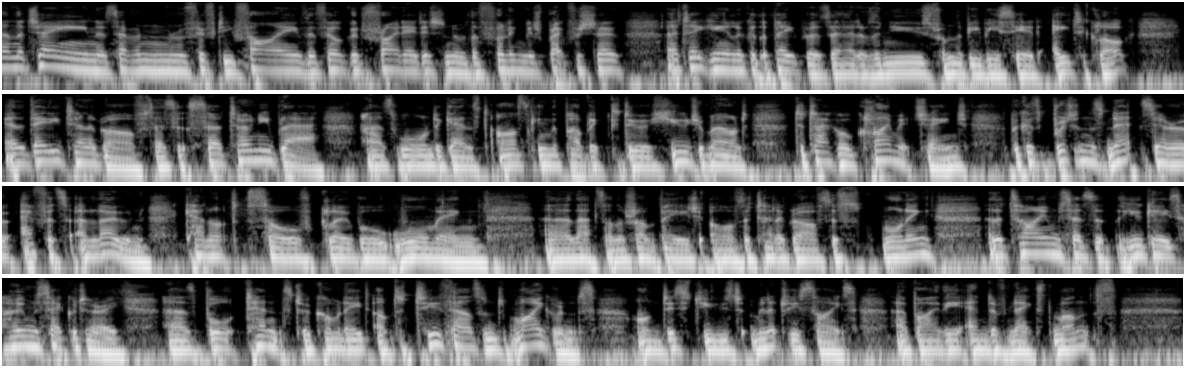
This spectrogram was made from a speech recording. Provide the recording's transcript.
And the Chain at 7.55, the Feel Good Friday edition of the Full English Breakfast Show, uh, taking a look at the papers ahead of the news from the BBC at 8 o'clock. And the Daily Telegraph says that Sir Tony Blair has warned against asking the public to do a huge amount to tackle climate change because Britain's net zero efforts alone cannot solve global warming. Uh, that's on the front page of the Telegraph this morning. Uh, the Times says that the UK's Home Secretary has bought tents to accommodate up to 2,000 migrants on disused military sites uh, by the end of next month.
